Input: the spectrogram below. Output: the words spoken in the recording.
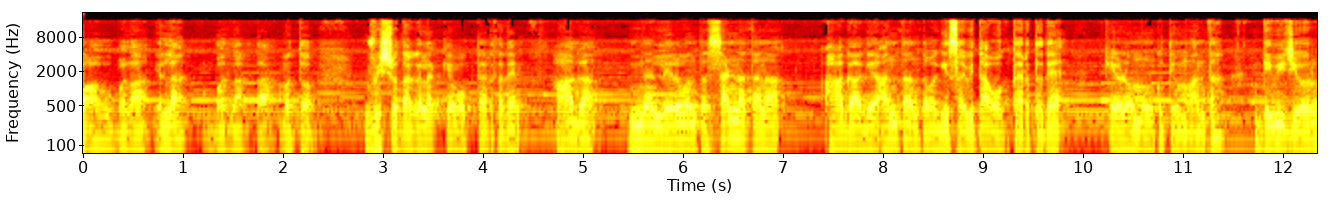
ಬಾಹುಬಲ ಎಲ್ಲ ಬದಲಾಗ್ತಾ ಮತ್ತು ವಿಶ್ವದ ಅಗಲಕ್ಕೆ ಹೋಗ್ತಾ ಇರ್ತದೆ. ಆಗ ನಿನ್ನಲ್ಲಿರುವಂಥ ಸಣ್ಣತನ ಹಾಗಾಗಿ ಹಂತ ಹಂತವಾಗಿ ಸವಿತಾ ಹೋಗ್ತಾ ಇರ್ತದೆ. ಕೇಳೋ ಮಂಕುತಿಮ್ಮ ಅಂತ ಡಿ ವಿ ಜಿಯವರು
